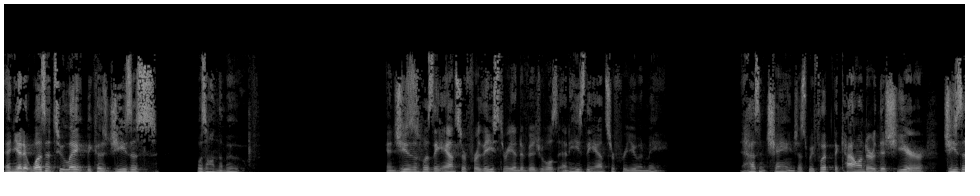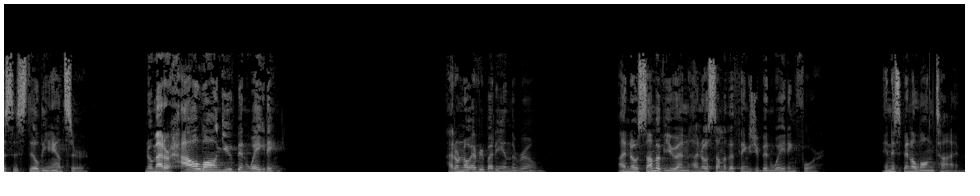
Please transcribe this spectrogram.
And yet it wasn't too late because Jesus was on the move. And Jesus was the answer for these three individuals, and he's the answer for you and me. It hasn't changed. As we flip the calendar this year, Jesus is still the answer. No matter how long you've been waiting. I don't know everybody in the room. I know some of you, and I know some of the things you've been waiting for. And it's been a long time.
